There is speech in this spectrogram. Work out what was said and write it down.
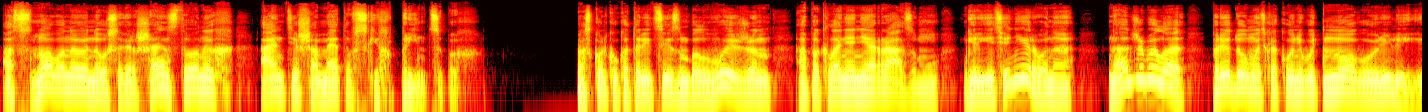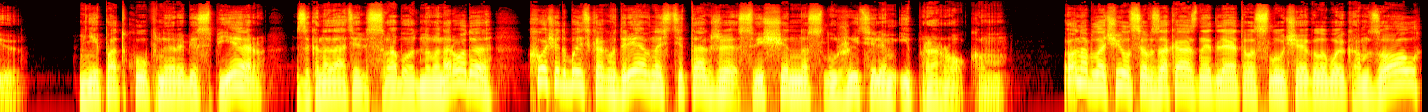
основанную на усовершенствованных антишаметовских принципах. Поскольку католицизм был выжжен, а поклонение разуму гильотинировано, надо же было придумать какую-нибудь новую религию. Неподкупный Робеспьер, законодатель свободного народа, хочет быть, как в древности, также священнослужителем и пророком. Он облачился в заказанный для этого случая голубой камзол,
